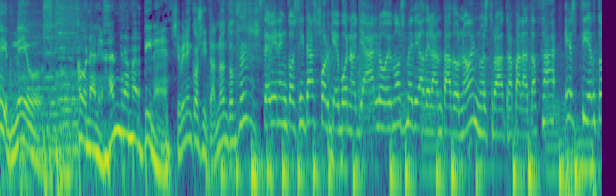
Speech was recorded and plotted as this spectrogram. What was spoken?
Hit News con Alejandra Martínez. Se vienen cositas, ¿no? Entonces. Se vienen cositas porque, bueno, ya lo hemos medio adelantado, ¿no? En nuestro Atrapa la Taza. Es cierto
